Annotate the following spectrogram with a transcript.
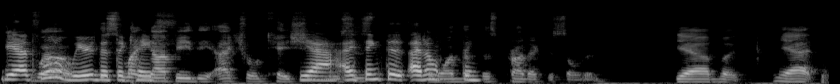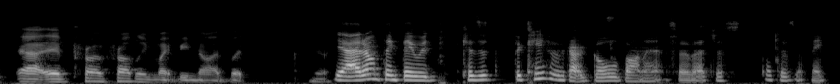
Yeah, it's a little weird that the might case. Might not be the actual case. she yeah, I think that I don't one think. that this product is sold in. Yeah, but yeah, uh, it pro- probably might be not. But Yeah, I don't think they would because it the case has got gold on it, so that just that doesn't make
